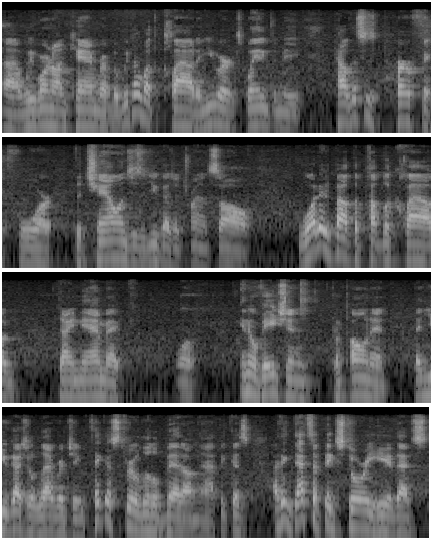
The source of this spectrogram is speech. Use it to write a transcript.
uh, we weren't on camera, but we talked about the cloud, and you were explaining to me how this is perfect for the challenges that you guys are trying to solve. What about the public cloud dynamic or innovation component that you guys are leveraging? Take us through a little bit on that, because I think that's a big story here that's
